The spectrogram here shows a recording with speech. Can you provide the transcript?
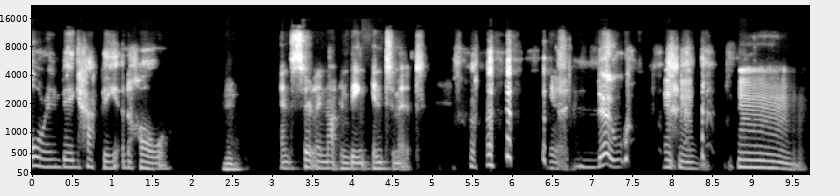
or in being happy and whole mm. and certainly not in being intimate. you know. No. Mm.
